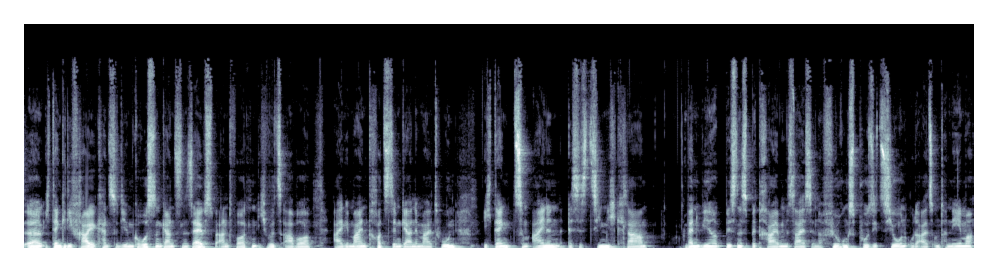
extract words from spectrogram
äh, ich denke, die Frage kannst du dir im Großen und Ganzen selbst beantworten. Ich würde es aber allgemein trotzdem gerne mal tun. Ich denke zum einen, es ist ziemlich klar, wenn wir Business betreiben, sei es in der Führungsposition oder als Unternehmer,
